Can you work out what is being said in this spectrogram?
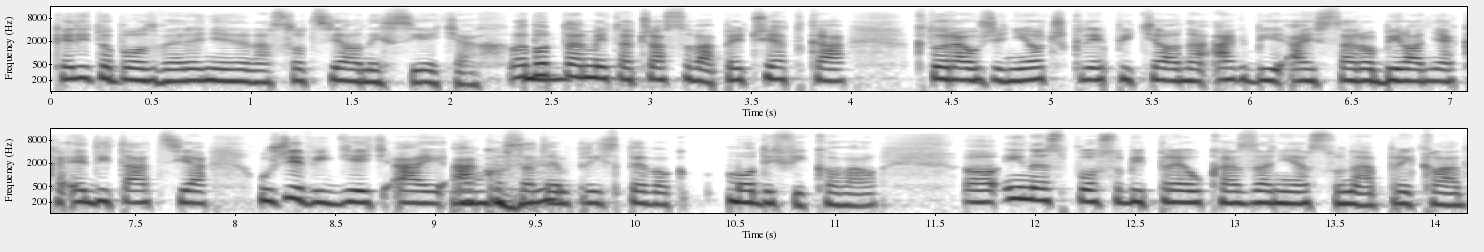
kedy to bolo zverejnené na sociálnych sieťach. Lebo mhm. tam je tá časová pečiatka, ktorá už je neodškriepiteľná. Ak by aj sa robila nejaká editácia, už je vidieť aj, ako mm-hmm. sa ten príspevok modifikoval. Uh, iné spôsoby preukázania sú napríklad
